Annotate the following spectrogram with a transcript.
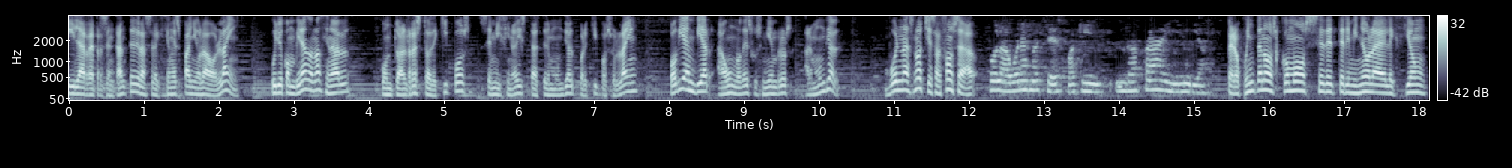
y la representante de la selección española online, cuyo combinado nacional, junto al resto de equipos semifinalistas del Mundial por equipos online, podía enviar a uno de sus miembros al Mundial. Buenas noches, Alfonso. Hola, buenas noches, Joaquín, Rafa y Nuria. Pero cuéntanos cómo se determinó la elección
